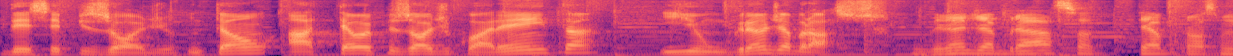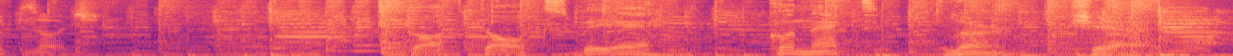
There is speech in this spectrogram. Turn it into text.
desse episódio. Então, até o episódio 40 e um grande abraço. Um grande abraço, até o próximo episódio. Coffee Talks BR. Connect, Learn, Share.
